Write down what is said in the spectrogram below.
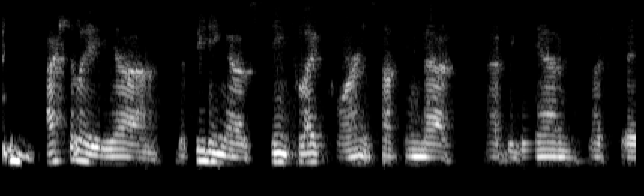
Actually, uh, the feeding of steamed flake corn is something that, that began, let's say,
